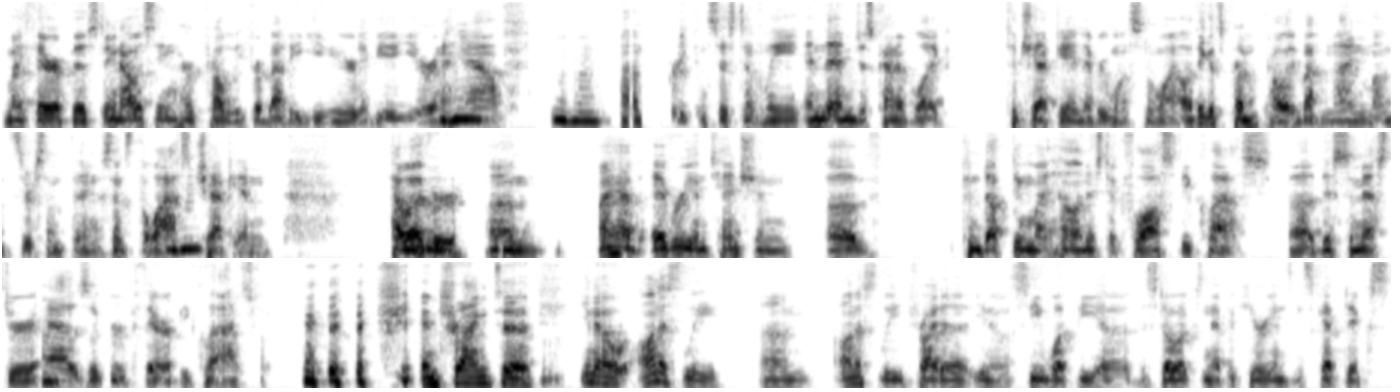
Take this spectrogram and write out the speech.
my therapist. And I was seeing her probably for about a year, maybe a year and a Mhm, half, mhm, um, pretty consistently, and then just kind of like to check in every once in a while. I think it's probably about nine months or something since the last mhm, check in. mhm. However, um, I have every intention of conducting my Hellenistic philosophy class uh, this semester Mm. as a group therapy class, and trying to, you know, honestly, um, honestly, try to, you know, see what the uh, the Stoics and Epicureans and skeptics,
